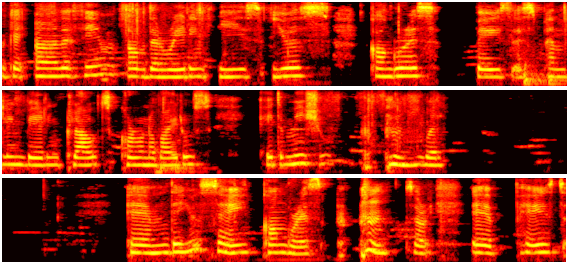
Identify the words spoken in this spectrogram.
Okay, uh, the theme of the reading is U.S. Congress pays spending bill includes coronavirus aid measure. well, um, the USA Congress, sorry, uh, passed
